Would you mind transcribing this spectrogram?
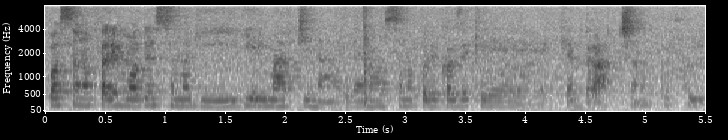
possano fare in modo insomma, di, di rimarginarle, no? sono quelle cose che, che abbracciano, per cui,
